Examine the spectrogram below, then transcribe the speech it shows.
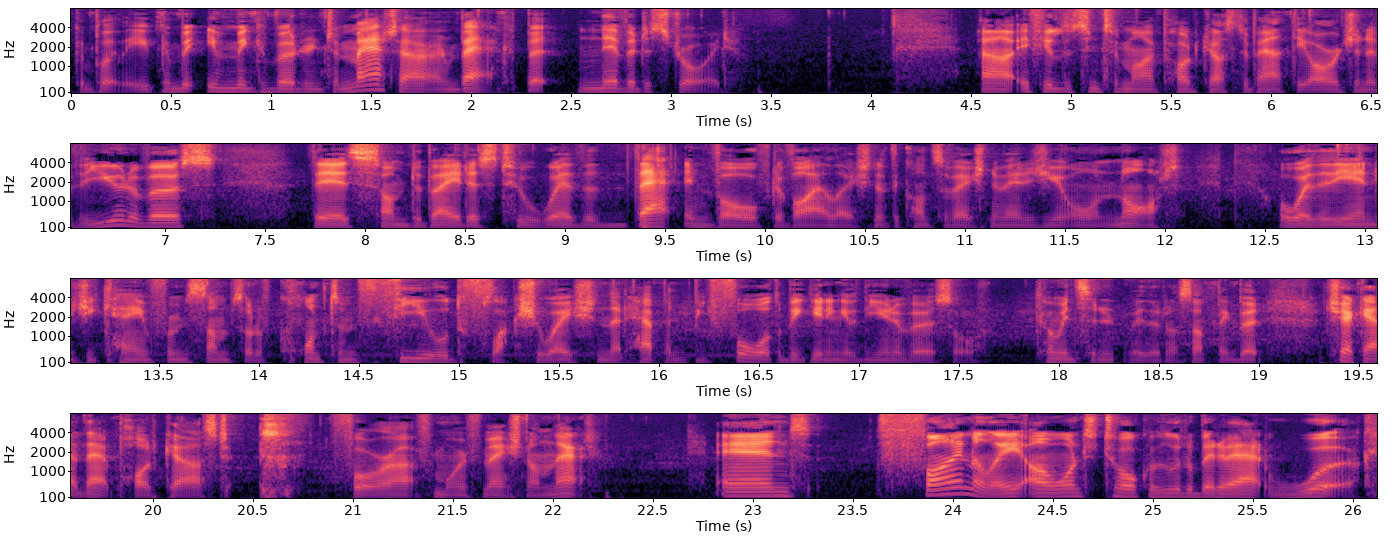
completely. It can be, even be converted into matter and back, but never destroyed. Uh, if you listen to my podcast about the origin of the universe, there's some debate as to whether that involved a violation of the conservation of energy or not, or whether the energy came from some sort of quantum field fluctuation that happened before the beginning of the universe or coincident with it or something. But check out that podcast for uh, for more information on that. And finally, I want to talk a little bit about work.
